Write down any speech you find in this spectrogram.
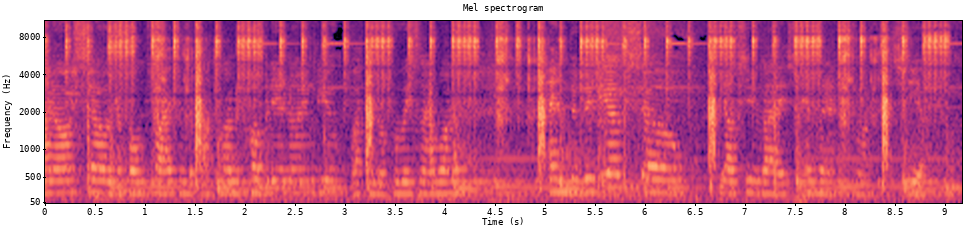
and also the bonfires in the background is probably annoying you, but another reason I want to end the video. So yeah, I'll see you guys in the next one. See ya.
